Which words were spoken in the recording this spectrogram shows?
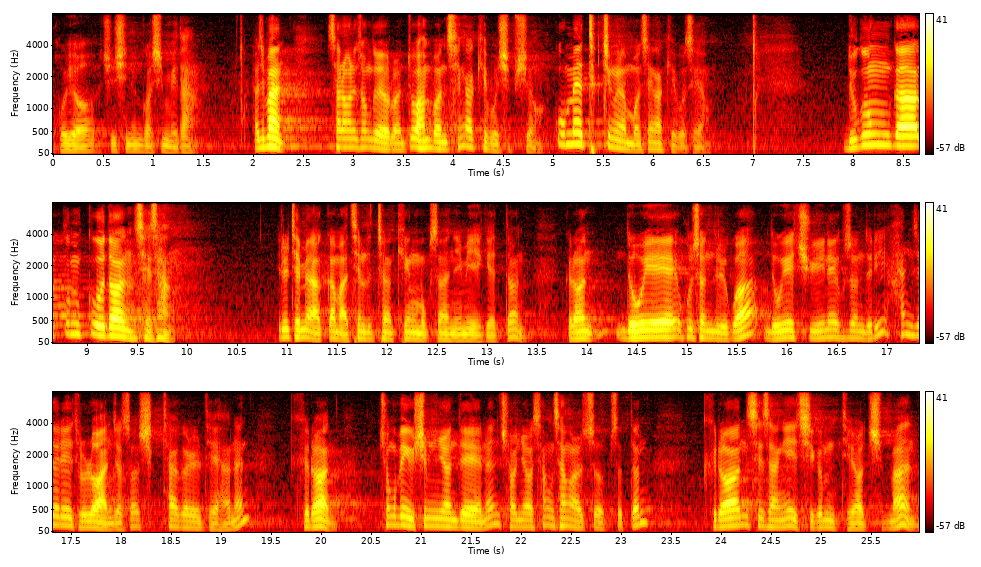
보여 주시는 것입니다. 하지만 사랑하는 성도 여러분 또 한번 생각해 보십시오. 꿈의 특징을 한번 생각해 보세요. 누군가 꿈꾸던 세상 이를테면 아까 마틴 루터 킹 목사님이 얘기했던 그런 노예 후손들과 노예 주인의 후손들이 한 자리에 둘러 앉아서 식탁을 대하는 그런 1960년대에는 전혀 상상할 수 없었던 그러한 세상이 지금 되었지만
